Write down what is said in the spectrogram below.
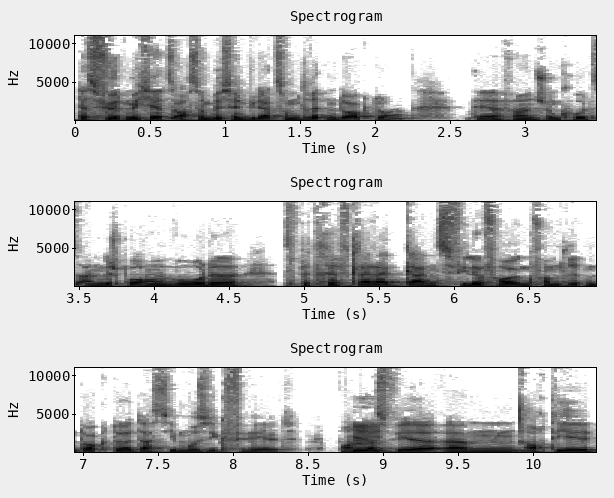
das führt mich jetzt auch so ein bisschen wieder zum dritten Doktor, der vorhin schon kurz angesprochen wurde. Es betrifft leider ganz viele Folgen vom dritten Doktor, dass die Musik fehlt. Und mhm. dass wir ähm, auch die,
